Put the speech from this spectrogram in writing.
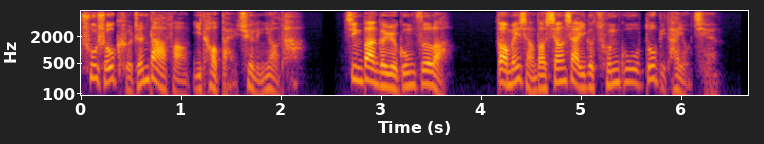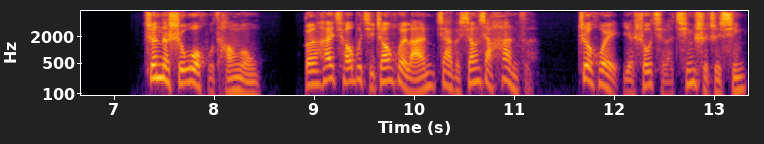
出手可真大方，一套百雀羚要她近半个月工资了，倒没想到乡下一个村姑都比她有钱，真的是卧虎藏龙。本还瞧不起张慧兰嫁个乡下汉子，这会也收起了轻视之心。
